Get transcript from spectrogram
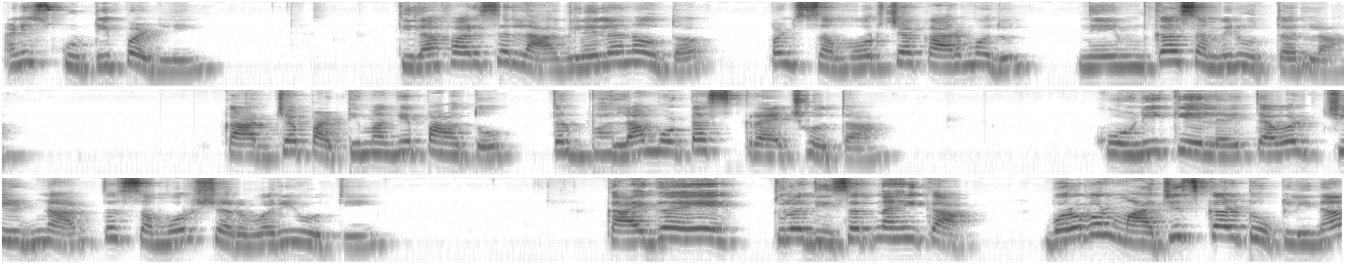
आणि स्कूटी पडली. तिला फारसं लागलेलं नव्हतं पण समोरच्या कारमधून नेमका समीर उतरला. कारच्या पाठीमागे पाहतो तर भला मोठा स्क्रॅच होता. कोणी केलंय त्यावर चिडणार तर समोर शर्वरी होती. काय ग ए तुला दिसत नाही का? बरोबर माझीच कार ठोकली ना?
